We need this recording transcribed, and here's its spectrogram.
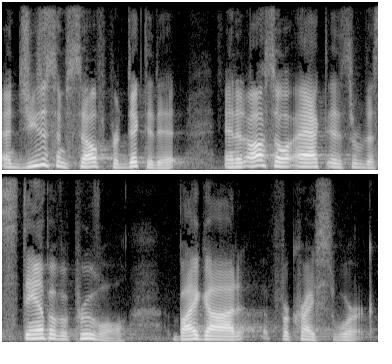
and Jesus himself predicted it, and it also acted as sort of the stamp of approval by God for Christ's work.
